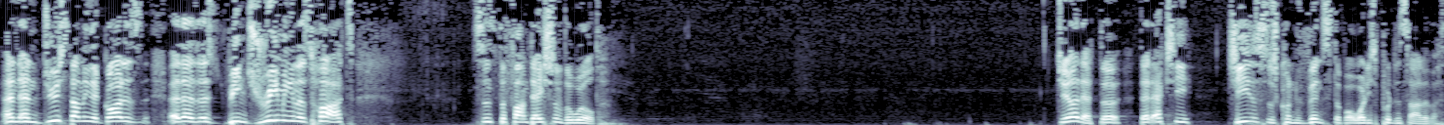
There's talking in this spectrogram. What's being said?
and, and do something that God has, uh, that has been dreaming in His heart since the foundation of the world. Do you know that? The, that actually Jesus is convinced about what He's put inside of us.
